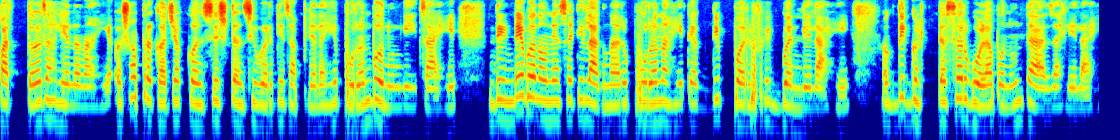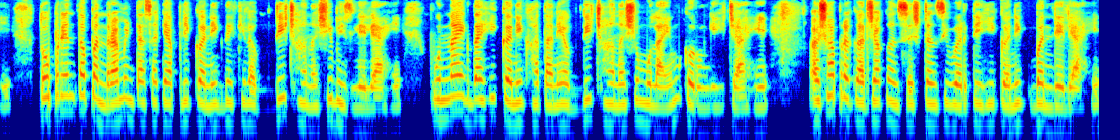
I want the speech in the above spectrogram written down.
पातळ झालेलं नाही. अशा प्रकारच्या कन्सिस्टन्सीवरतीच आपल्याला हे पुरण बनवून घ्यायचं आहे. दिंडे बनवण्यासाठी लागणारं पुरण आहे ते अगदी परफेक्ट बनलेलं आहे. अगदी घट्टसर गोळा बनवून तयार झालेला आहे. तोपर्यंत पंधरा मिनिटासाठी आपली कणिक देखील अगदी छान अशी भिजलेली आहे. पुन्हा एकदा ही कणिक हाताने अगदी छान अशी मुलायम करून घ्यायची आहे. अशा प्रकारच्या कन्सिस्टन्सीवरती ही कणिक बन बनलेले आहे.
